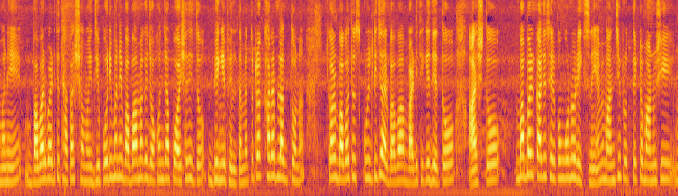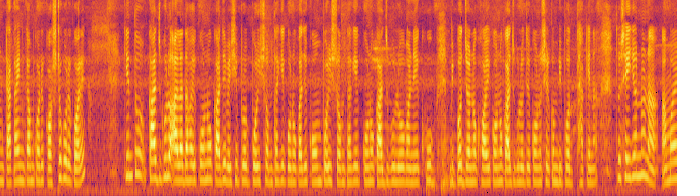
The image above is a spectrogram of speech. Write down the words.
মানে বাবার বাড়িতে থাকার সময় যে পরিমাণে বাবা আমাকে যখন যা পয়সা দিত, ভেঙে ফেলতাম। এতটা খারাপ লাগতো না। কারণ বাবা তো স্কুল টিচার বাবা বাড়ি থেকে যেত, আসতো। বাবার কাজে সেরকম কোনো রিস্ক নেই। আমি মানছি প্রত্যেকটা মানুষই টাকা ইনকাম করে, কষ্ট করে করে। কিন্তু কাজগুলো আলাদা হয়। কোনো কাজে বেশি পরিশ্রম থাকে, কোনো কাজে কম পরিশ্রম থাকে, কোনো কাজগুলো মানে খুব বিপজ্জনক হয়, কোনো কাজগুলোতে কোনো সেরকম বিপদ থাকে না। তো সেই জন্য না, আমার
